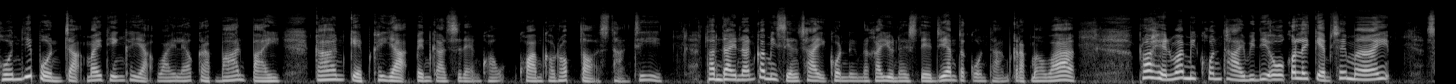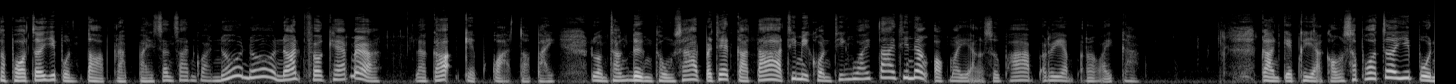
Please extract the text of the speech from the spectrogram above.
คนญี่ปุ่นจะไม่ทิ้งขยะไว้แล้วกลับบ้านไป การเก็บขยะเป็นการแสดงความเคารพต่อสถานที่ ทันใดนั้นก็มีเสียงชายอีกคนหนึ่งนะคะ อยู่ใน stadium ตะโกนถามกลับมาว่า เพราะเห็นว่ามีคนถ่ายวิดีโอก็เลยเก็บใช่ไหม supporter ญี่ปุ่นตอบกลับไปสั้นันๆกว่า no no not for camera แล้วก็เก็บกวาดต่อไป รวมทั้งดึงธงชาติประเทศกาตาร์ที่มีคนทิ้งไว้ใต้ที่นั่งออกมาอย่างสุภาพเรียบร้อยค่ะ การเก็บขยะของ supporter ญี่ปุ่น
